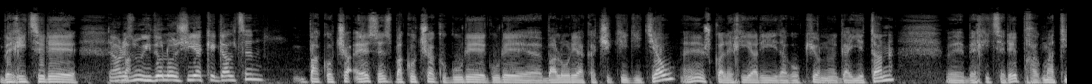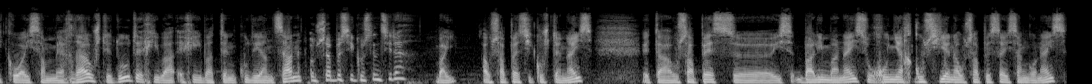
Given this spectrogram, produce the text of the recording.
berriz ere... Da hori ba, ideologiak egaltzen? Bakotxa, ez, ez, bakotxak gure gure baloreak atxiki ditiau, eh, Euskal Herriari dagokion gaietan, e, berriz ere, pragmatikoa izan behar da, uste dut, erri, ba, baten kudean zan. Hausapez ikusten zira? Bai, hausapez ikusten naiz, eta hausapez uh, balima naiz, urruñak guzien hausapeza izango naiz.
